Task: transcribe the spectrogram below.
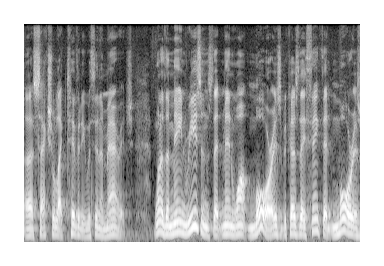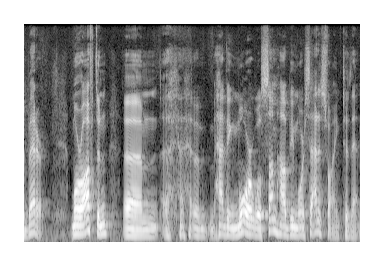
uh, sexual activity within a marriage. One of the main reasons that men want more is because they think that more is better. More often, um, having more will somehow be more satisfying to them.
